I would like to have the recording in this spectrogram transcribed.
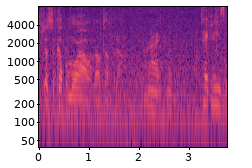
It's just a couple more hours. I'll tough it out. All right, look, take it easy.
